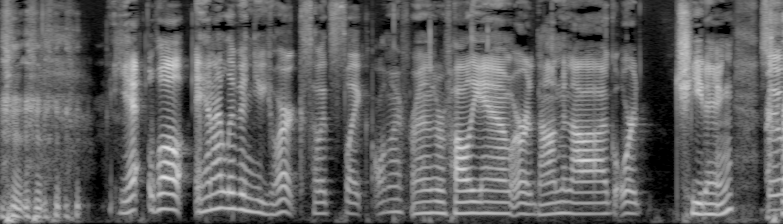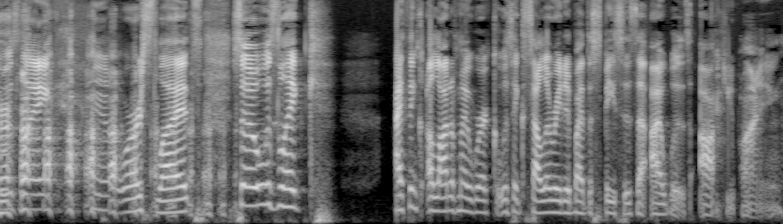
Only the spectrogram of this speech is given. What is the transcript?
Yeah, well, and I live in New York, so it's like all my friends were polyam or non-monog or cheating. So it was like you know, or sluts. So it was like I think a lot of my work was accelerated by the spaces that I was occupying.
